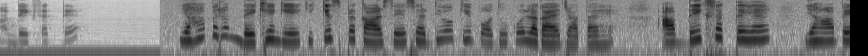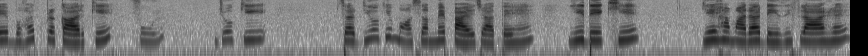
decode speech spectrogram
आप देख सकते हैं। यहाँ पर हम देखेंगे कि किस प्रकार से सर्दियों के पौधों को लगाया जाता है। आप देख सकते हैं, यहाँ पे बहुत प्रकार के फूल, जो कि सर्दियों के मौसम में पाए जाते हैं। ये देखिए, ये हमारा डेज़ी फ्लावर है,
